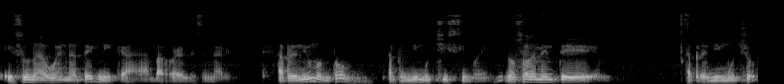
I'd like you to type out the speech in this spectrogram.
es una buena técnica barrer el escenario. aprendí un montón, aprendí muchísimo. No solamente aprendí mucho,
